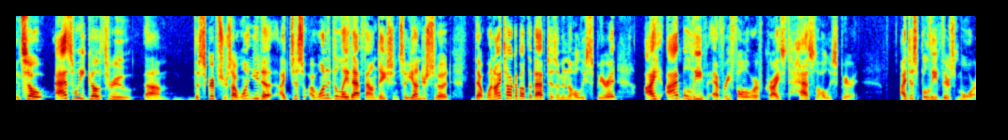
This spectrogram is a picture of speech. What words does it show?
And so, as we go through um, the scriptures, I want you to, I just, I wanted to lay that foundation so you understood that when I talk about the baptism in the Holy Spirit, I, I believe every follower of Christ has the Holy Spirit. I just believe there's more.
